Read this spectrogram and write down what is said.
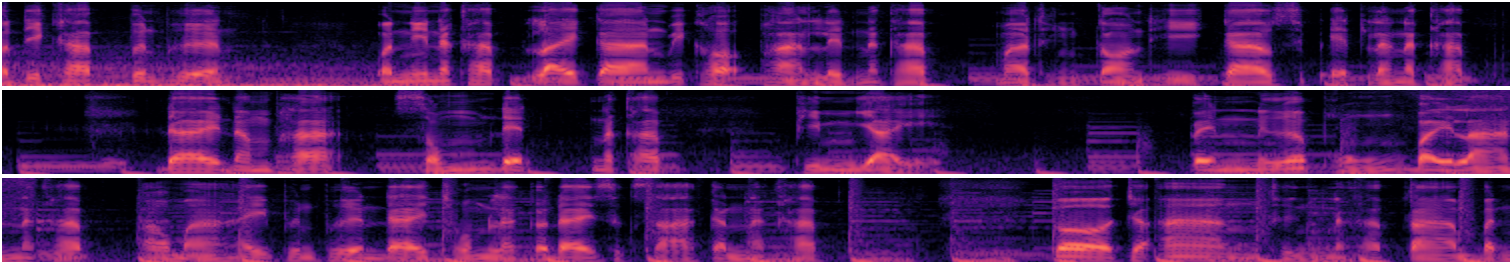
วัสดีครับเพื่อนๆ วันนี้นะครับรายการวิเคราะห์ผ่านเลนนะครับ มาถึงตอนที่ 91 แล้วนะครับ ได้นำพระสมเด็จนะครับ พิมพ์ใหญ่ เป็นเนื้อผงใบลานนะครับ เอามาให้เพื่อนๆได้ชมและก็ได้ศึกษากันนะครับ ก็จะอ้างถึงนะครับตามบัน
